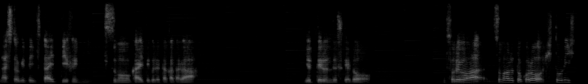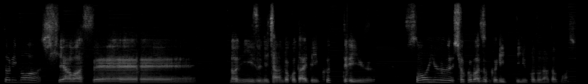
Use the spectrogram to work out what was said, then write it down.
成し遂げていきたいっていうふうに質問を書いてくれた方が言ってるんですけど、それは、つまるところ、一人一人の幸せのニーズにちゃんと応えていくっていう、そういう職場作りっていうことだと思うんです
